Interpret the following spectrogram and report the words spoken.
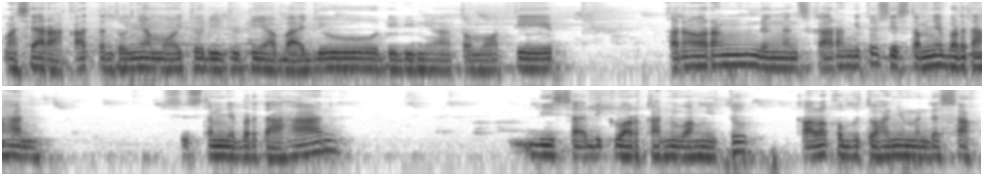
masyarakat tentunya mau itu di dunia baju di dunia otomotif. Karena orang dengan sekarang itu sistemnya bertahan. Sistemnya bertahan bisa dikeluarkan uang itu kalau kebutuhannya mendesak.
